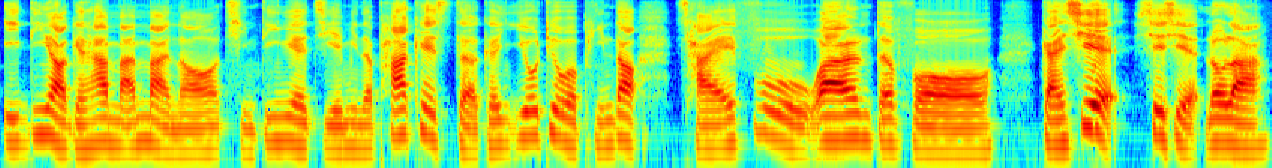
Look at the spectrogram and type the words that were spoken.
一定要给它满满哦。请订阅杰明的 Podcast 跟 YouTube 频道财富 Wonderful，感谢谢谢 Lola。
